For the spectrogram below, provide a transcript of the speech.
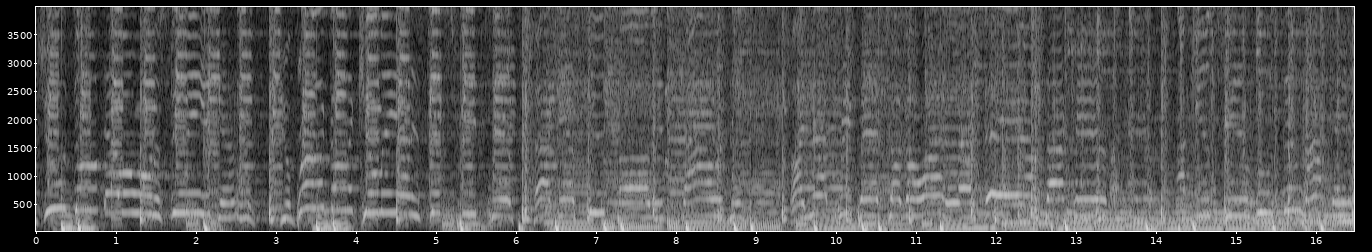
But you don't ever wanna see me again. Your brother gonna kill me and he's six feet ten. I guess you call it cowardice. I'm not prepared to go on like this. I can't, I can't stand losing. I can't,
